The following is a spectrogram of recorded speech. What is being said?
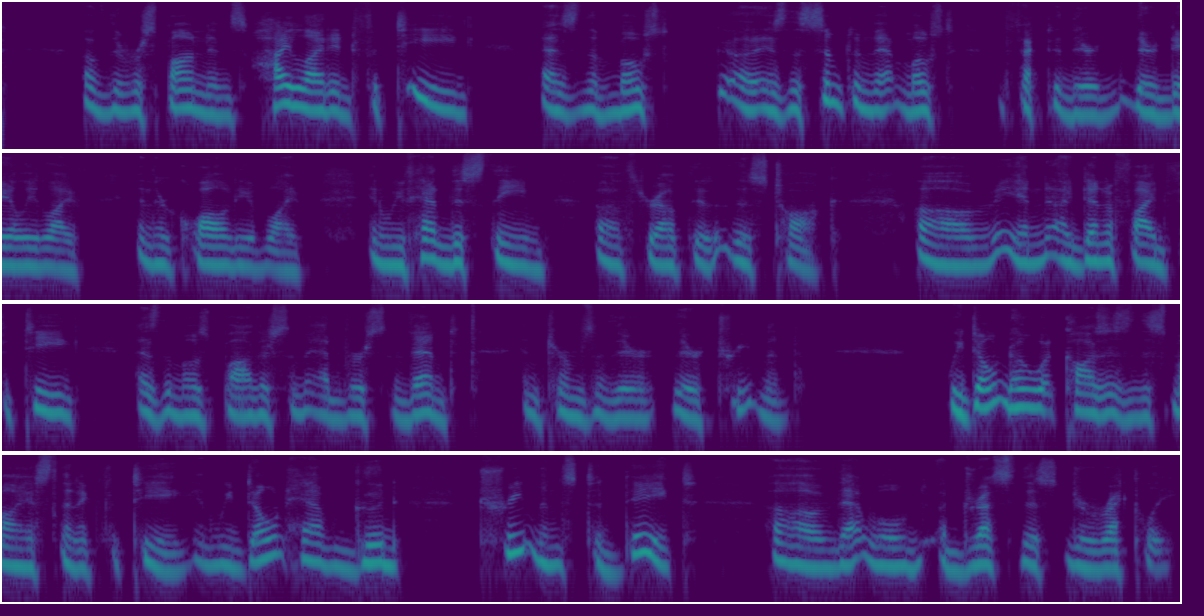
of the respondents highlighted fatigue as the most uh, as the symptom that most affected their their daily life and their quality of life. And we've had this theme uh, throughout the, this talk um, and identified fatigue as the most bothersome adverse event in terms of their, their treatment. We don't know what causes this myasthenic fatigue, and we don't have good treatments to date uh, that will address this directly.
